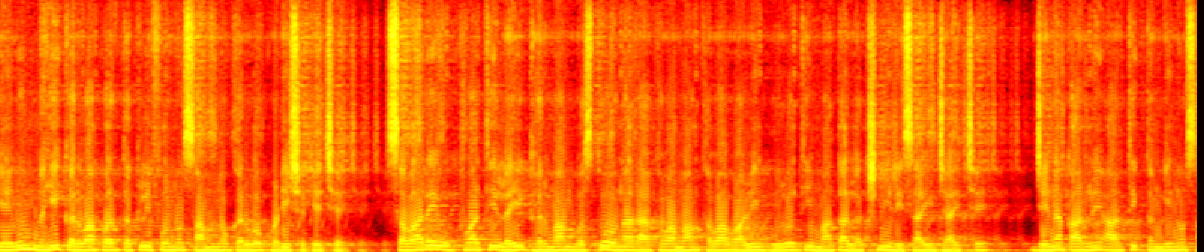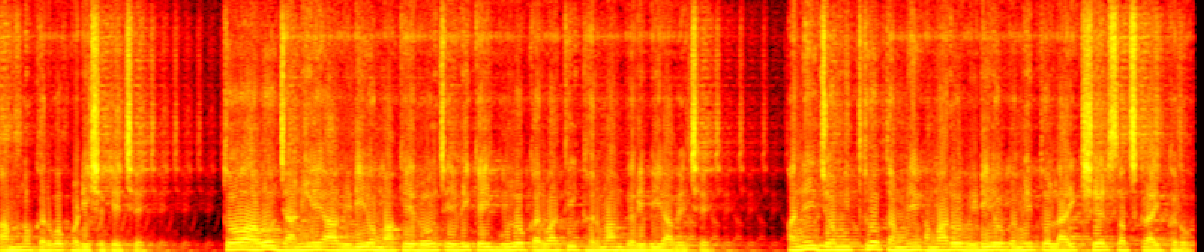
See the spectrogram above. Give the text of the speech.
એવું નહીં કરવા પર તકલીફોનો સામનો કરવો પડી શકે છે. સવારે ઉઠવાથી લઈ ઘરમાં વસ્તુઓના રાખવામાં થવાવાળી ભૂલોથી માતા લક્ષ્મી રિસાઈ જાય છે. જેના કારણે આર્થિક તંગીનો સામનો કરવો પડી શકે છે. તો આવો જાણીએ આ વિડીયોમાં કે રોજ એવી કઈ ભૂલો કરવાથી ઘરમાં ગરીબી આવે છે. અને જો મિત્રો તમને અમારો વીડિયો ગમે તો લાઈક, શેર સબસ્ક્રાઇબ કરો.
